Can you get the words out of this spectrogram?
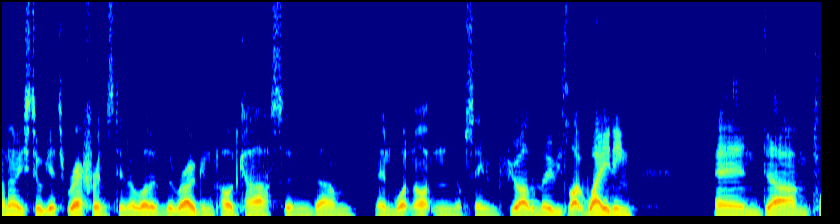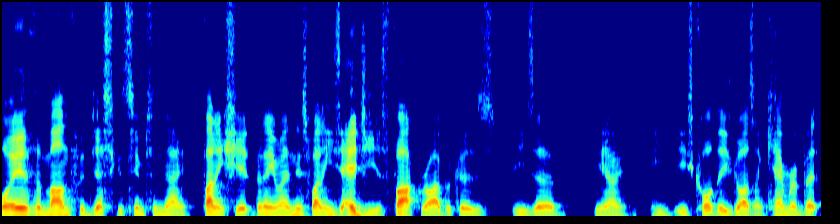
I know he still gets referenced in a lot of the Rogan podcasts and um, and whatnot. And I've seen him in a few other movies like Waiting and um, Employee of the Month with Jessica Simpson. No, funny shit. But anyway, in this one, he's edgy as fuck, right? Because he's a you know he, he's caught these guys on camera, but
